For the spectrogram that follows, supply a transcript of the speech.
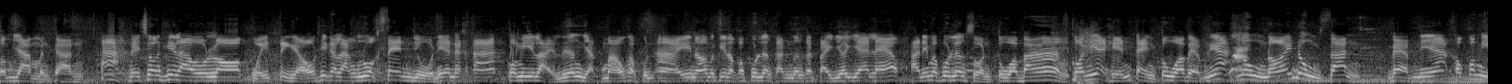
ต้มยำเหมือนกันอะในช่วงที่เรารอก๋วยเตี๋ยวที่กำลังลวกเส้นอยู่เนี่ยนะคะ ก็มีหลายเรื่องอยากเมาส์กับคุณไอซ์เนาะเมื่อกี้เราก็พูดเรื่องการเมืองกันไปเยอะแยะแล้ว อันนี้มาพูดเรื่องส่วนตัวบ้างก็เนี่ยเห็นแต่งตัวแบบเนี้ยนุ่งน้อยนุ่งสั้น แบบเนี้ยเขาก็มี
